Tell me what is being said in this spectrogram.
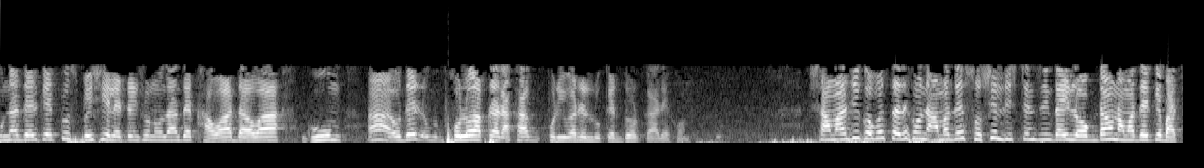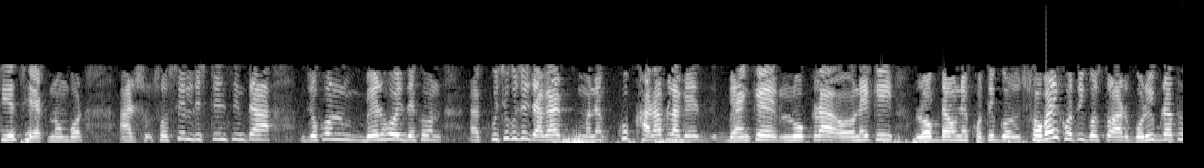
ওনাদেরকে একটু স্পেশাল অ্যাটেনশন ওনাদের খাওয়া দাওয়া ঘুম হ্যাঁ ওদের ফলো আপটা রাখা পরিবারের লোকের দরকার এখন। সামাজিক অবস্থা দেখুন, আমাদের সোশ্যাল ডিস্টেন্সিং তাই লকডাউন আমাদেরকে বাঁচিয়েছে এক নম্বর। আর সোশ্যাল ডিস্টেন্সিংটা যখন বের হই দেখুন কিছু কিছু জায়গায় মানে খুব খারাপ লাগে। ব্যাংকে লোকরা অনেকেই লকডাউনে ক্ষতিগ্রস্ত, সবাই ক্ষতিগ্রস্ত আর গরিবরা তো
